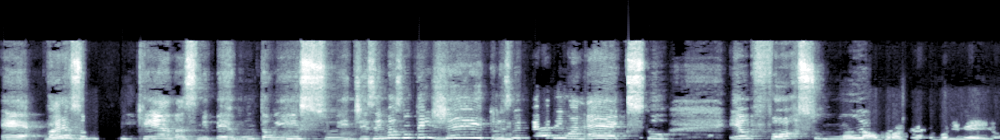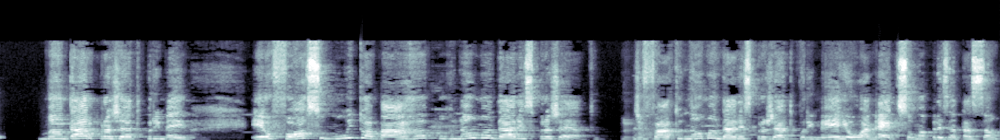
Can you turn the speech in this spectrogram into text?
É, várias outras pequenas me perguntam isso e dizem, mas não tem jeito, eles me pedem um anexo. Eu forço muito. Mandar o projeto por e-mail. Mandar o projeto por e-mail. Eu forço muito a barra por não mandar esse projeto. De fato, não mandar esse projeto por e-mail, ou anexo, ou uma apresentação,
